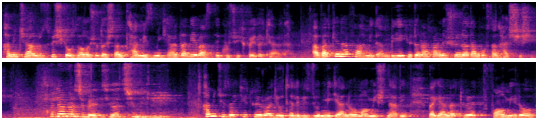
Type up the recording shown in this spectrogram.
همین چند روز پیش که اتاقشو داشتم تمیز می‌کردم یه بسته کوچیک پیدا کردم. اول که نفهمیدم به یکی دو نفر نشون دادم گفتن هشیشی کلا راجع به اعتیاد چی می‌دونی؟ همین چیزایی که توی رادیو تلویزیون میگن و ما میشنویم وگرنه توی فامیل و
